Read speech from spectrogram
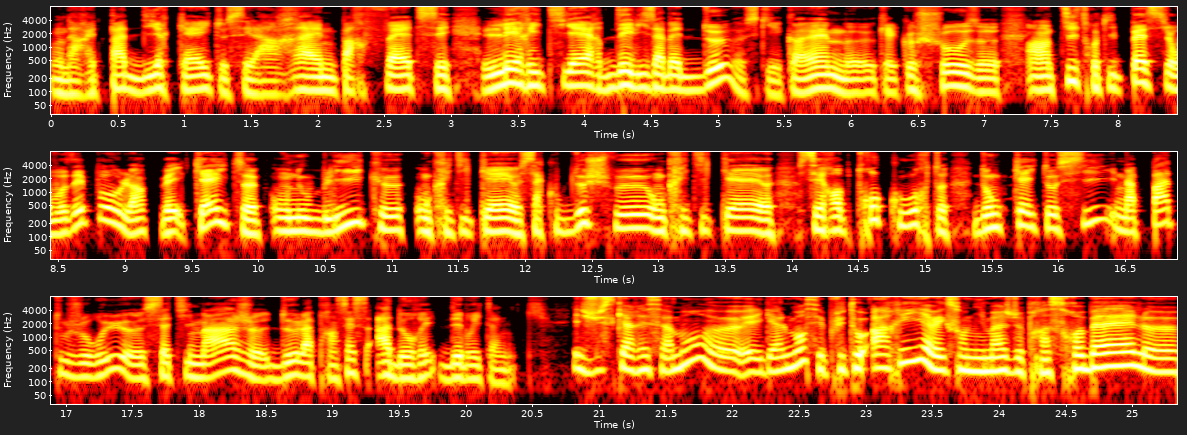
on n'arrête pas de dire Kate, c'est la reine parfaite, c'est l'héritière d'Élisabeth II, ce qui est quand même euh, quelque chose, euh, un titre qui pèse sur vos épaules. Mais Kate, on oublie que on critiquait euh, sa coupe de cheveux, on critiquait ses robes trop courtes. Donc Kate aussi n'a pas toujours eu euh, cette image de la princesse adorée des Britanniques. Et jusqu'à récemment, euh, également, c'est plutôt Harry, avec son image de prince rebelle, euh,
